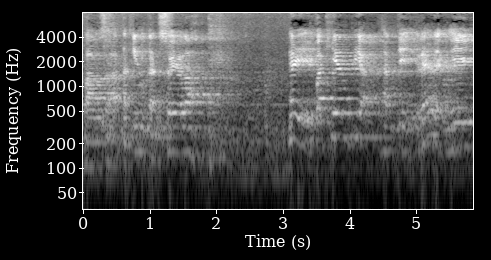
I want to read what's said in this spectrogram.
vàng sa tất kim cần xoay là. Hey và thiên bia thật tỷ lẽ lẽ hi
